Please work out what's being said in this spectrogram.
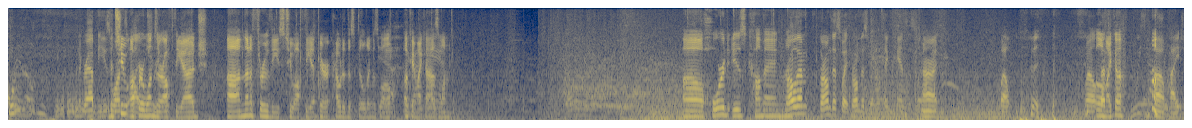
I'm gonna grab these. The ones two upper the ones tree. are off the edge. Uh, I'm gonna throw these two off the e- or out of this building as well. Okay, Micah has one. Uh, horde is coming. Throw them. Throw them this way. Throw them this way. We'll take the cans this way. All right. Well, Well, Oh, that's- Micah. Oh. height.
